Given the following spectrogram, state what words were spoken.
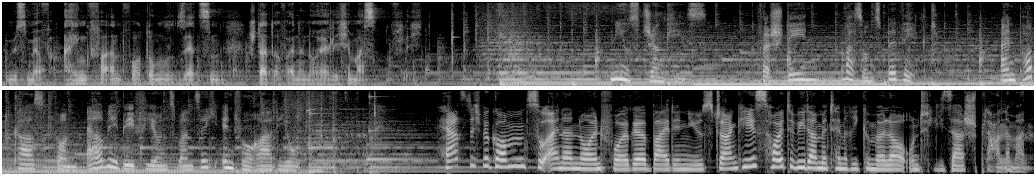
Wir müssen mehr auf Eigenverantwortung setzen, statt auf eine neuerliche Maskenpflicht. News Junkies. Verstehen, was uns bewegt. Ein Podcast von RBB24 Inforadio. Herzlich willkommen zu einer neuen Folge bei den News Junkies. Heute wieder mit Henrike Möller und Lisa Splanemann.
